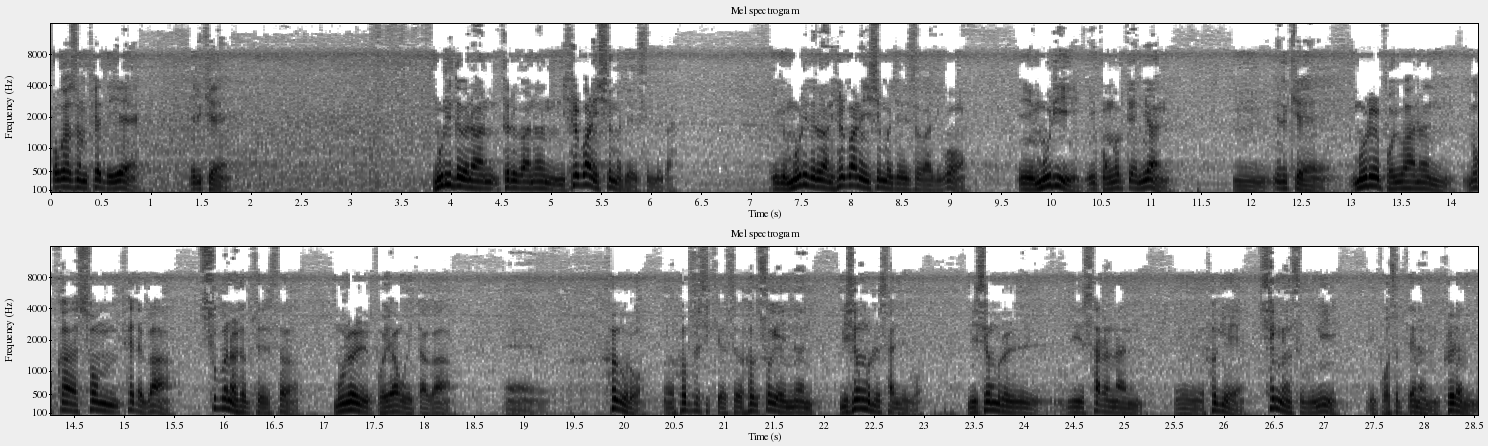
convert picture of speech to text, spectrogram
모카솜 패드에 이렇게 물이 들어가는, 들어가는 혈관이 심어져 있습니다. 이게 물이 들어가는 혈관이 심어져 있어가지고 이 물이 이 공급되면 음, 이렇게 물을 보유하는 모카솜 패드가 수분을 흡수해서 물을 보유하고 있다가 에, 흙으로 어, 흡수시켜서 흙 속에 있는 미생물을 살리고 미생물이 살아난 에, 흙의 생명 수분이 이 보습되는 그런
